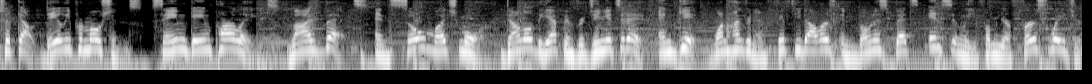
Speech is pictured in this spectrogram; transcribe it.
Check out daily promotions, same game parlays, live bets, and so much more. Download the app in Virginia today and get $150 in bonus bets instantly from your first wager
